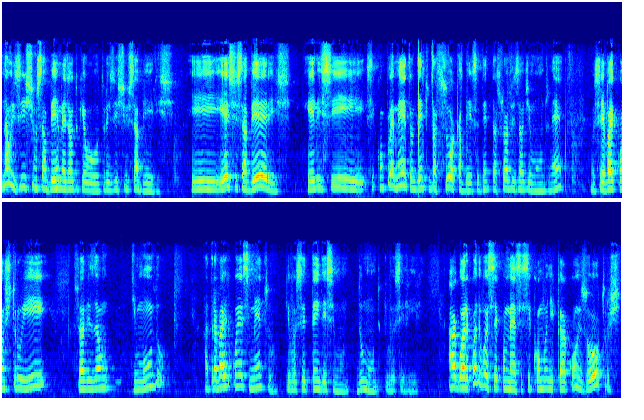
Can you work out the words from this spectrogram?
Não existe um saber melhor do que o outro, existem os saberes. E esses saberes, eles se, se complementam dentro da sua cabeça, dentro da sua visão de mundo, né? Você vai construir sua visão de mundo através do conhecimento que você tem desse mundo, do mundo que você vive. Agora, quando você começa a se comunicar com os outros,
